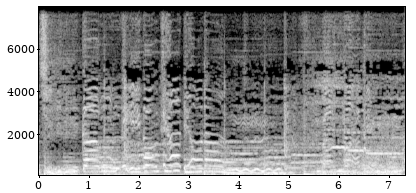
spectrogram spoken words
一天，天公听着咱。咱若平安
